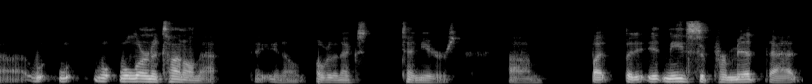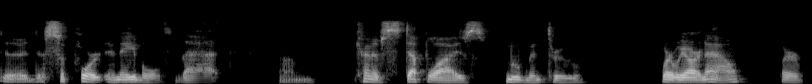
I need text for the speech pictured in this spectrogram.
uh, we'll, we'll, learn a ton on that you know over the next 10 years um, but but it needs to permit that uh, support enables that um, kind of stepwise movement through where we are now, where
